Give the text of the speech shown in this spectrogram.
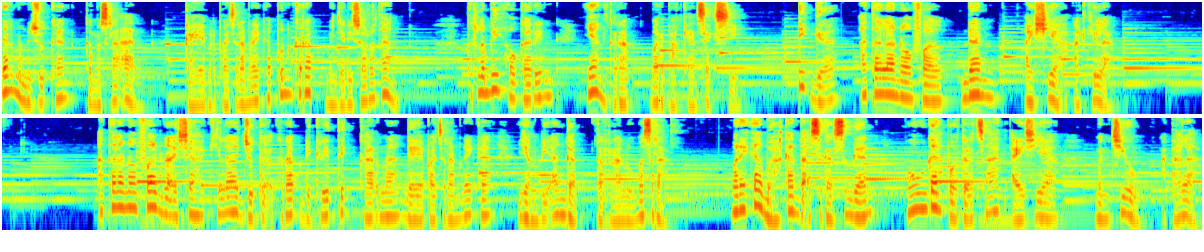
dan menunjukkan kemesraan. Gaya berpacaran mereka pun kerap menjadi sorotan. Terlebih Aukarin yang kerap berpakaian seksi. Tiga, Atala Novel dan Aisyah Akila. Atala Novel dan Aisyah Akila juga kerap dikritik karena gaya pacaran mereka yang dianggap terlalu mesra. Mereka bahkan tak segan-segan mengunggah potret saat Aisyah mencium Atala.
